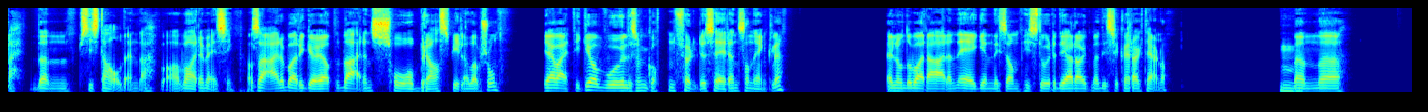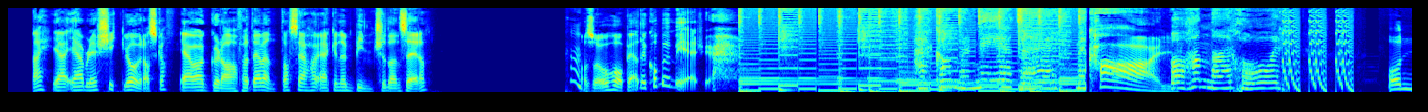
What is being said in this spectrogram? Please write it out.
nei, den siste halvdelen der var, var amazing. Og så er det bare gøy at det er en så bra spilladopsjon. Jeg veit ikke hvor liksom, godt den følger serien sånn egentlig, eller om det bare er en egen liksom, historie de har lagd med disse karakterene. Mm. Men uh, Nei, jeg, jeg ble skikkelig overraska. Jeg var glad for at jeg venta, så jeg, jeg kunne binche den serien. Og så håper jeg det kommer mer. Her kommer nyheter, Carl! og han har hår. Og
